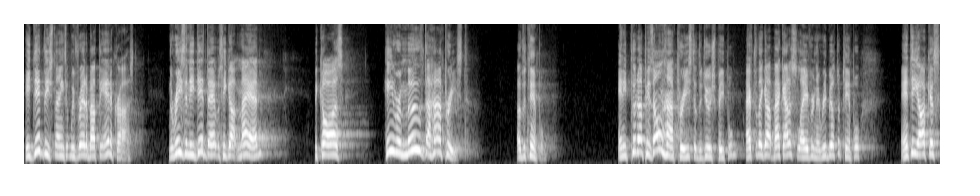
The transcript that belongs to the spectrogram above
He did these things that we've read about the Antichrist. The reason he did that was he got mad because he removed the high priest of the temple. And he put up his own high priest of the Jewish people after they got back out of slavery and they rebuilt their temple. Antiochus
